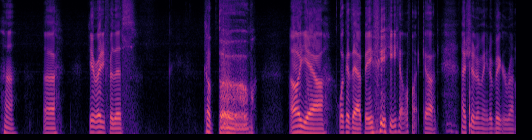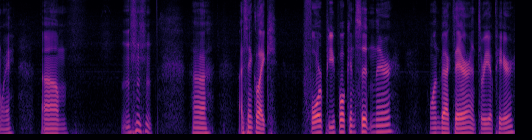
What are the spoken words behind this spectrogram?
huh. Uh, get ready for this. Kaboom! Oh yeah, look at that baby. oh my god. I should have made a bigger runway. Um, uh, I think like four people can sit in there. One back there and three up here.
